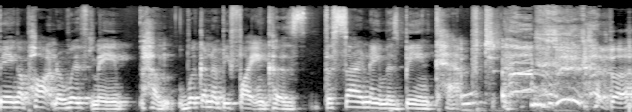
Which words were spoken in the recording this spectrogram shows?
being a partner with me, um, we're going to be fighting because the surname is being kept. the,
